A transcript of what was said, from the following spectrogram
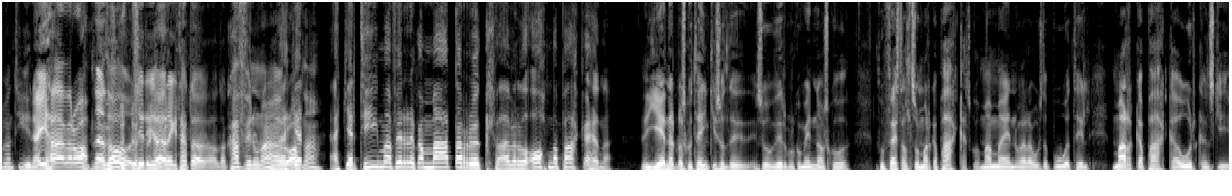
klukkan tíu. Nei, það er verið að opna þó, Siri, það er ekki takt að halda kaffi núna, það er að ekki opna. ekki er tíma fyrir eitthvað matarugl það er verið að opna pakka hérna. En Ég er nefnilega sko tengi svolítið eins og við erum búin að koma inn á sko, þú fest allt svo marga pakka sko, mamma einn var að, úst, að búa til marga pakka úr kannski,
